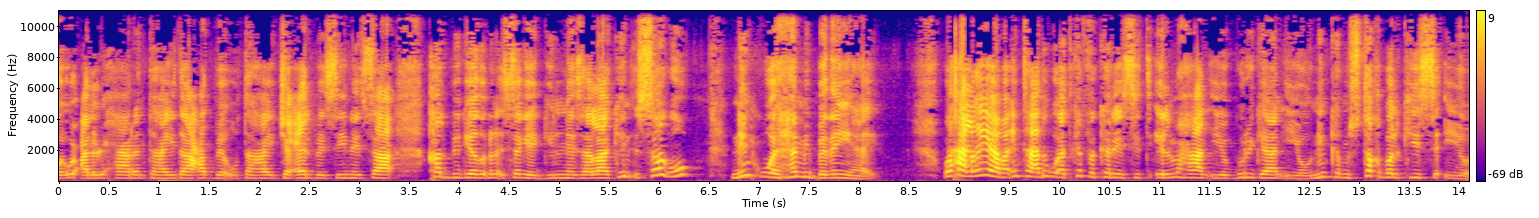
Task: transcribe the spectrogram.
way u calol xaaran tahay daacad bay u tahay jeceyl bay siinaysaa qalbigeedo dhan isagay gelinaysaa laakiin isagu ninku waa hami badan yahay. Waxaa laga yaabaa inta adigu aad ka fakaraysid ilmahan iyo gurigan iyo ninka mustaqbalkiisa iyo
